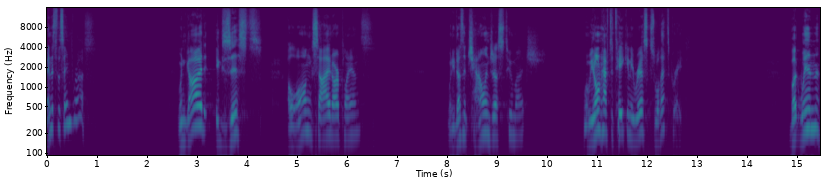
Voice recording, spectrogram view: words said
And it's the same for us. When God exists alongside our plans, when He doesn't challenge us too much, when we don't have to take any risks, well, that's great. But when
